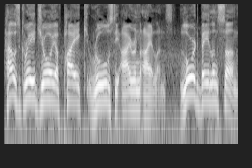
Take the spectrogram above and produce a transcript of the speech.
House Greyjoy of Pike rules the Iron Islands. Lord Balon's son,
